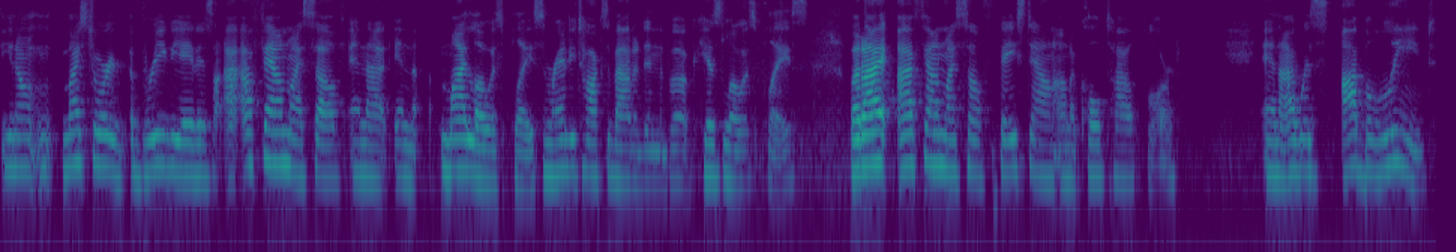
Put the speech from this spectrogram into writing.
you know, my story abbreviated is I, I found myself in that in the, my lowest place, and Randy talks about it in the book, his lowest place. But I I found myself face down on a cold tile floor, and I was I believed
